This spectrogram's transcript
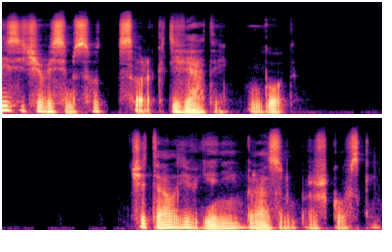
1849 год. Читал Евгений Бразум Ружковский.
